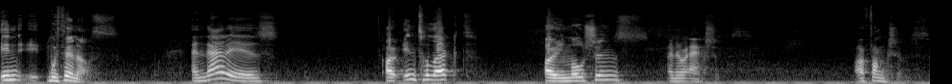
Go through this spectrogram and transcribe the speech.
in, within us. and that is our intellect, our emotions, and our actions, our functions.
